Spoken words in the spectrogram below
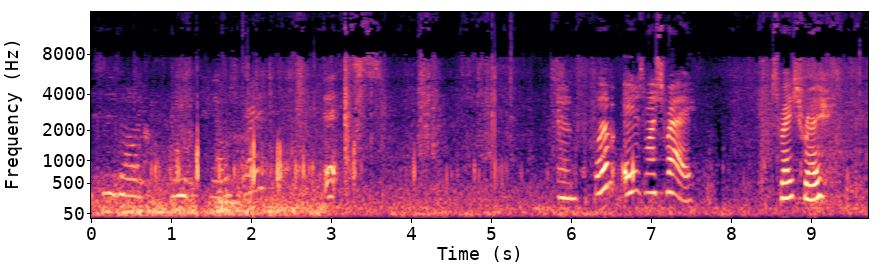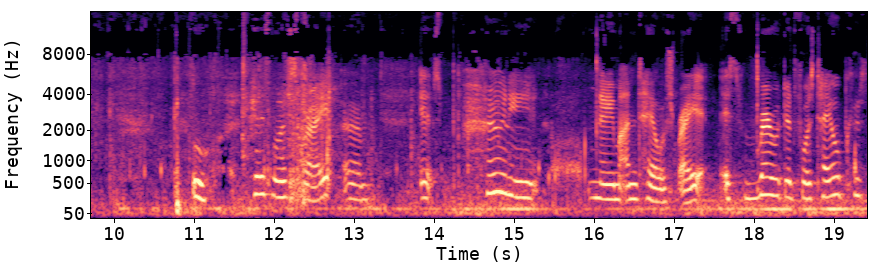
This is like new tail spray. It's um where is my spray? Spray spray. Oh, here's my spray. Um it's pony name and tail spray. It's very good for his tail because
